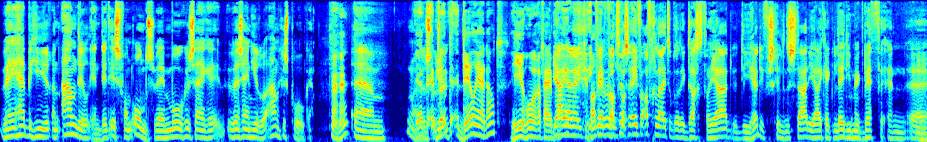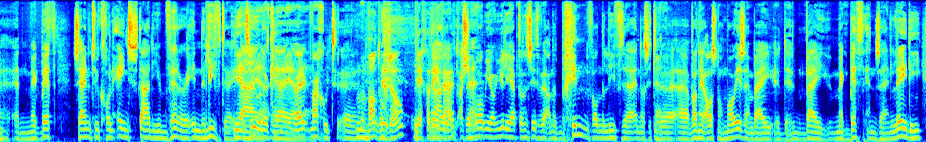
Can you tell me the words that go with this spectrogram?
Wij hebben hier een aandeel in. Dit is van ons. Wij mogen zeggen, wij zijn hierdoor aangesproken. Uh -huh. um, ja, deel jij dat? Hier horen wij bij. Ja, ja nee, ik, want, was even afgeleid omdat ik dacht van ja, die, hè, die verschillende stadia. Kijk, Lady Macbeth en, uh, mm. en Macbeth zijn natuurlijk gewoon één stadium verder in de liefde. Ja, natuurlijk. Maar, maar, goed. Uh, want hoezo? Leg dat nou, even uit. Als je Romeo en Julie hebt, dan zitten we aan het begin van de liefde. En dan zitten we, uh, wanneer alles nog mooi is. En bij, de, bij Macbeth en zijn lady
